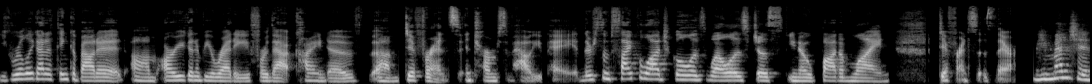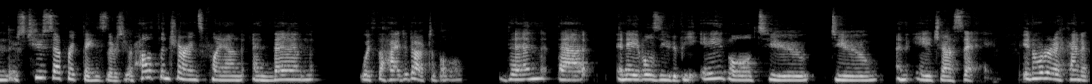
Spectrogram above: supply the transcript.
you really got to think about it. Um, are you going to be ready for that kind of um, difference in terms of how you pay? There's some psychological as well as just, you know, bottom line differences there. You mentioned there's two separate things. There's your health insurance plan and then with the high deductible, then that enables you to be able to do an HSA in order to kind of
